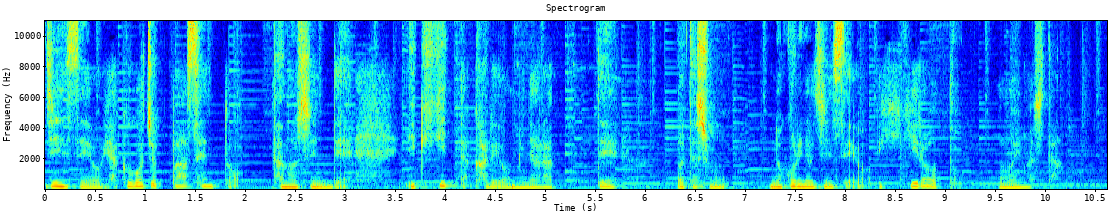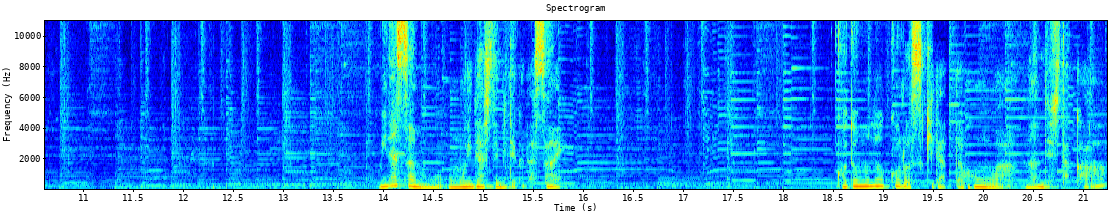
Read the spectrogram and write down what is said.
人生を150%楽しんで生き切った彼を見習って私も残りの人生を生き切ろうと思いました。皆さんも思い出してみてください。子供の頃好きだった本は何でしたか？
